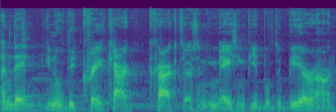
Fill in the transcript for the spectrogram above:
and they you know the great char characters and amazing people to be around.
